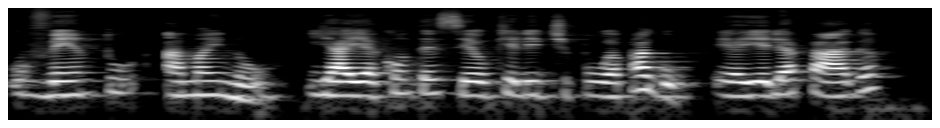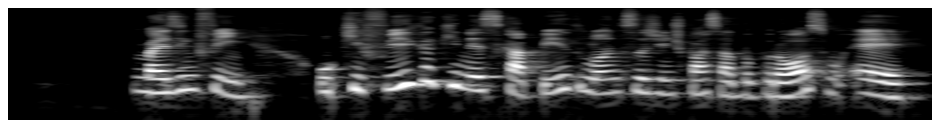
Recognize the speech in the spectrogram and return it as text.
o vento amainou. E aí aconteceu que ele, tipo, apagou. E aí ele apaga. Mas enfim, o que fica aqui nesse capítulo, antes da gente passar pro próximo, é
